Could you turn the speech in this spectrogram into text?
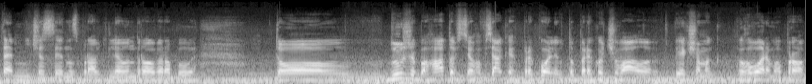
темні часи насправді для Land були. То дуже багато всього всяких приколів то перекочувало. Якщо ми говоримо про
